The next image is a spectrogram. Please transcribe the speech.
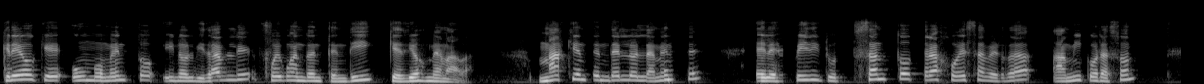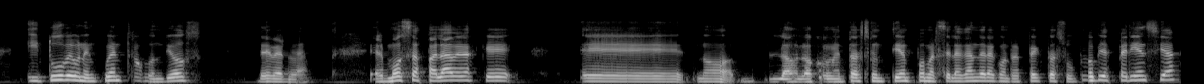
Creo que un momento inolvidable fue cuando entendí que Dios me amaba. Más que entenderlo en la mente, el Espíritu Santo trajo esa verdad a mi corazón y tuve un encuentro con Dios de verdad. Hermosas palabras que eh, no, lo, comentó hace un tiempo Marcela Gándara con respecto a su propia experiencia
